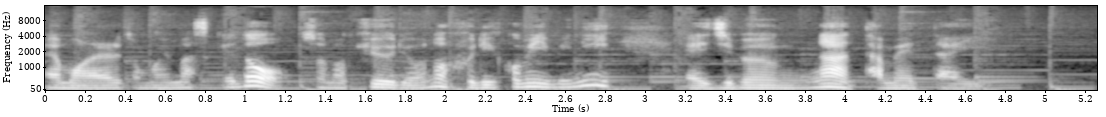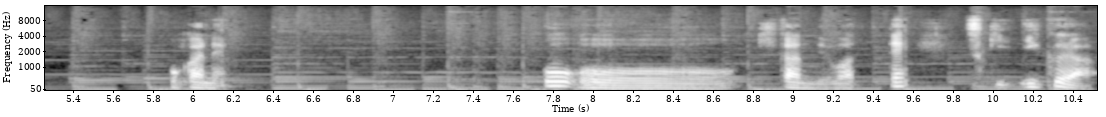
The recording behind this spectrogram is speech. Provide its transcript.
えもらえると思いますけど、その給料の振込日に、え自分が貯めたいお金を期間で割って、月いくら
